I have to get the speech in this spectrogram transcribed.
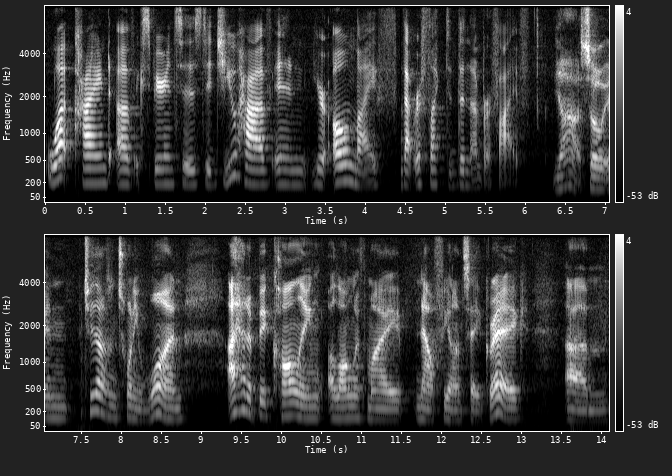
What kind of experiences did you have in your own life that reflected the number five? Yeah, so in 2021, I had a big calling along with my now fiance Greg. Um,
